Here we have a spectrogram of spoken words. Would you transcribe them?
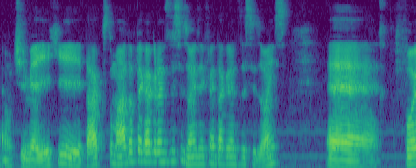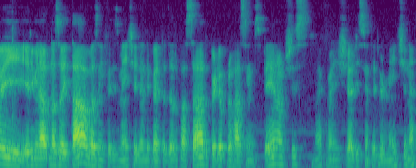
é um time aí que está acostumado a pegar grandes decisões, a enfrentar grandes decisões. É, foi eliminado nas oitavas, infelizmente, na Libertadores do ano passado, perdeu para o Racing nos pênaltis, né, como a gente já disse anteriormente, né.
